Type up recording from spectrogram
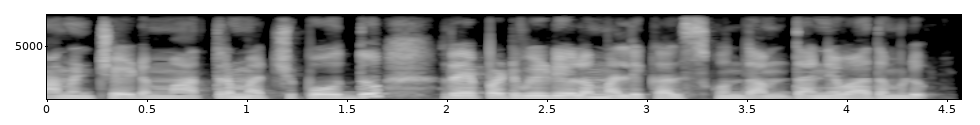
కామెంట్ చేయడం మాత్రం మర్చిపోవద్దు. రేపటి వీడియోలో మళ్ళీ కలుసుకుందాం. ధన్యవాదములు.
